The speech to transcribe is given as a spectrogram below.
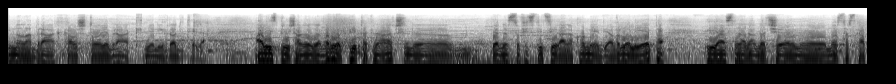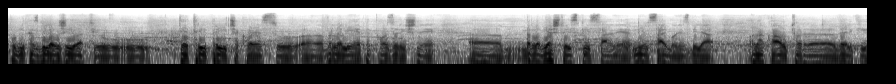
imala brak kao što je brak njenih roditelja ali ispričano na vrlo pitak način, eh, jedna sofisticirana komedija, vrlo lijepa i ja se nadam da će ono, mostarska publika zbilja uživati u, u te tri priče koje su uh, vrlo lijepe, pozorišne, uh, vrlo vješto ispisane. Neil Simon je zbilja onako autor uh, velikih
